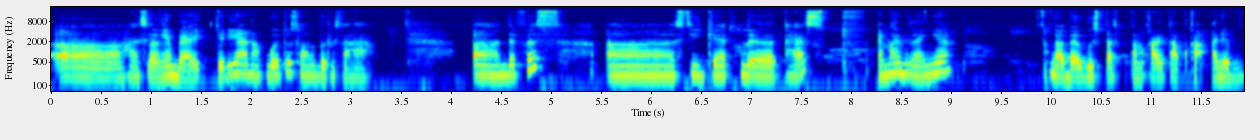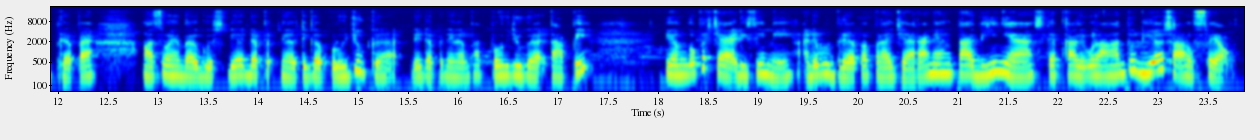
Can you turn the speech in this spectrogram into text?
uh, hasilnya baik. Jadi anak gue tuh selalu berusaha. Uh, the first uh, she get the test emang nilainya nggak bagus pas pertama kali tapka ada beberapa yang semuanya bagus. Dia dapat nilai 30 juga dia dapat nilai 40 juga. Tapi yang gue percaya di sini ada beberapa pelajaran yang tadinya setiap kali ulangan tuh dia selalu failed.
